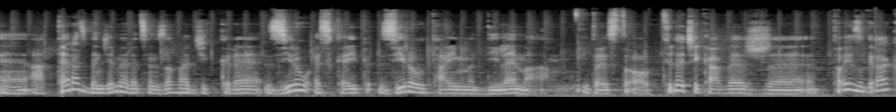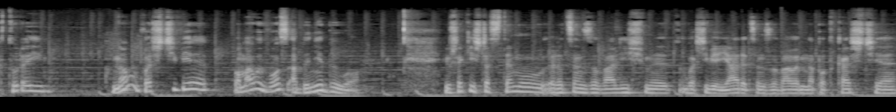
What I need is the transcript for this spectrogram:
E, a teraz będziemy recenzować grę Zero Escape Zero Time Dilemma. I to jest o tyle ciekawe, że to jest gra, której no właściwie o mały włos, aby nie było. Już jakiś czas temu recenzowaliśmy, właściwie ja recenzowałem na podcaście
